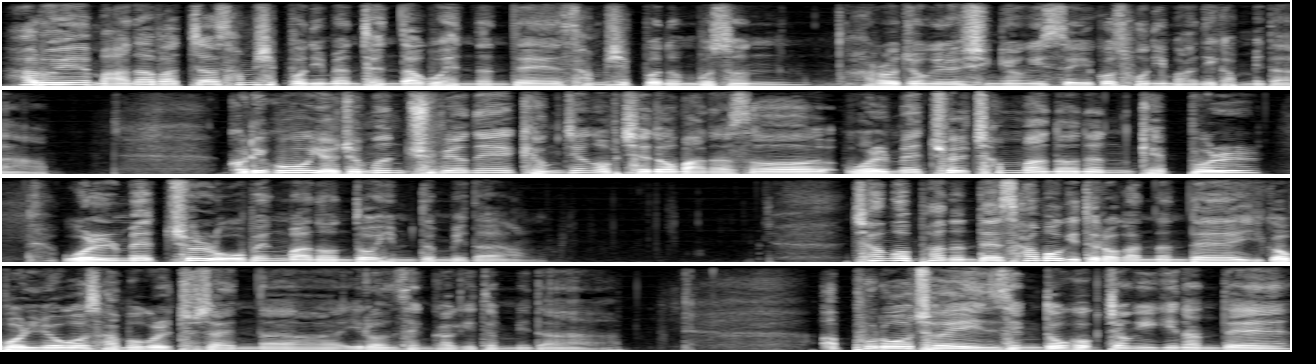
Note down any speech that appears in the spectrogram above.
하루에 많아봤자 30분이면 된다고 했는데 30분은 무슨 하루 종일 신경이 쓰이고 손이 많이 갑니다. 그리고 요즘은 주변에 경쟁 업체도 많아서 월 매출 천만 원은 개뿔 월 매출 500만 원도 힘듭니다. 창업하는데 3억이 들어갔는데 이거 벌려고 3억을 투자했나 이런 생각이 듭니다. 앞으로 저의 인생도 걱정이긴 한데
